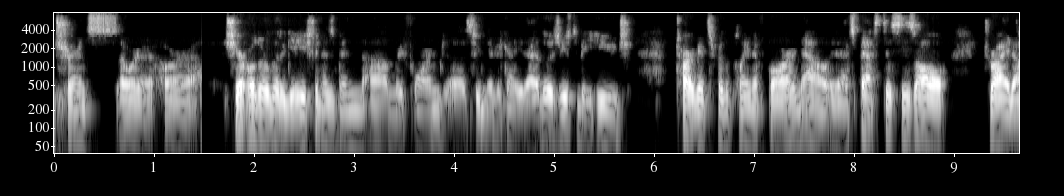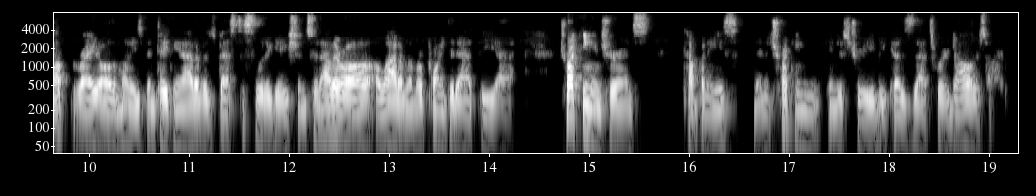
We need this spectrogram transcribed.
Insurance or or shareholder litigation has been um, reformed uh, significantly. That those used to be huge targets for the plaintiff bar. Now asbestos is all dried up, right? All the money's been taken out of asbestos litigation. So now they're all a lot of them are pointed at the uh, trucking insurance companies in the trucking industry because that's where dollars are.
